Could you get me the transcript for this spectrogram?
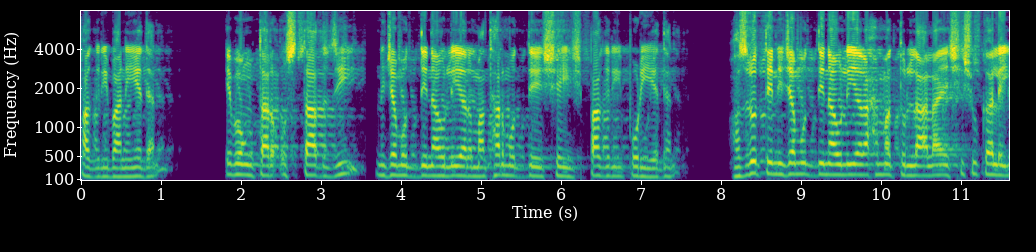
পাগড়ি বানিয়ে দেন এবং তার উস্তাদ জি নিজামুদ্দিন আউলিয়ার মাথার মধ্যে সেই পাগড়ি পরিয়ে দেন। হজরতে নিজামুদ্দিন আউলিয়া রহমাতুল্লাহ আলায় শিশুকালেই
